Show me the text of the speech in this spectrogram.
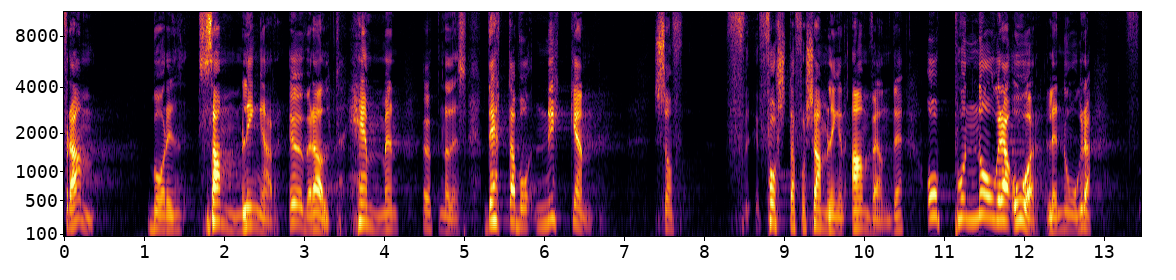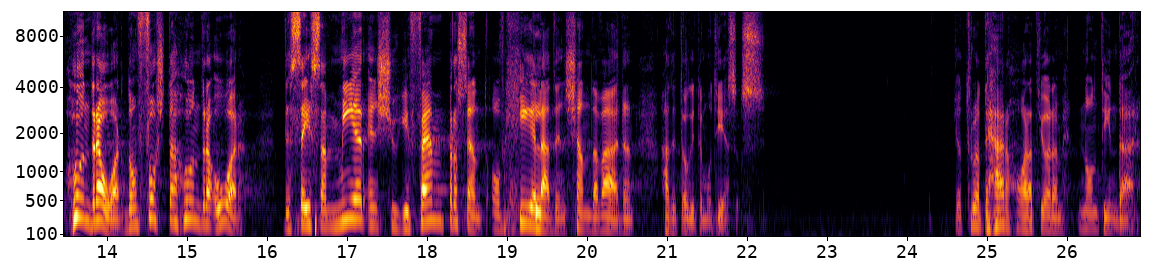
fram var det samlingar överallt. Hemmen öppnades. Detta var nyckeln som första församlingen använde. Och på några år, eller några, hundra år, de första hundra år, det sägs att mer än 25 procent av hela den kända världen hade tagit emot Jesus. Jag tror att det här har att göra med någonting där.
